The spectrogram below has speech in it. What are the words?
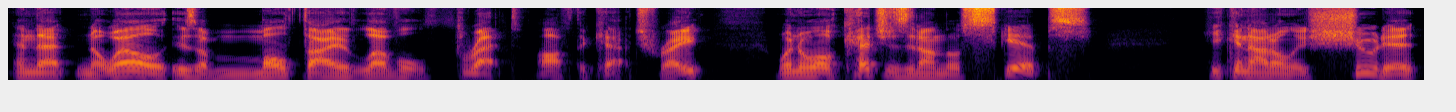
and that Nowell is a multi-level threat off the catch, right? When Nowell catches it on those skips, he can not only shoot it,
